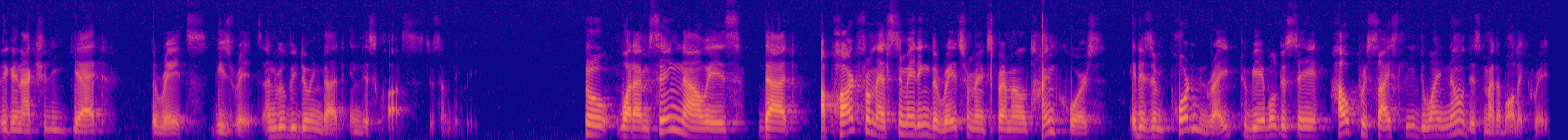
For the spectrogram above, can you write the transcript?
we can actually get the rates, these rates. And we'll be doing that in this class to some degree. So what I'm saying now is that apart from estimating the rates from an experimental time course, it is important, right, to be able to say, how precisely do I know this metabolic rate?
